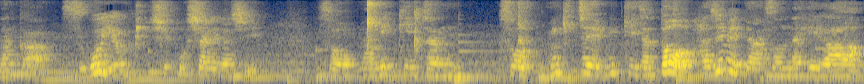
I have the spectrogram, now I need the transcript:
なんかすごいよおしゃれだし。そう、まあ、ミッキーちゃんそうミッキーちゃんミッキーちゃんと初めて遊んだ日が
